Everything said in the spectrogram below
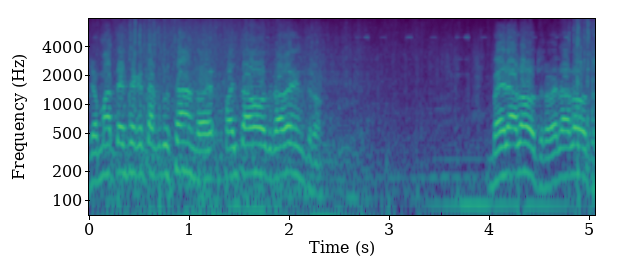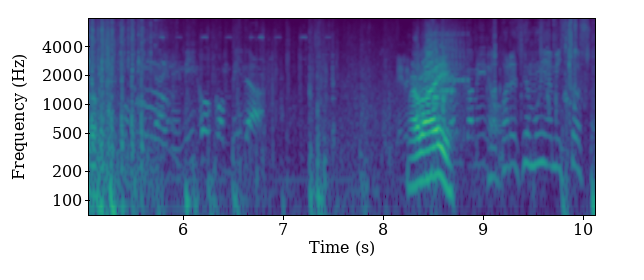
Yo maté a ese que está cruzando, eh, falta otro adentro. Vela al otro, vela al otro. Vida, enemigo con vida. El Míralo ahí. Me parece muy amistoso.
